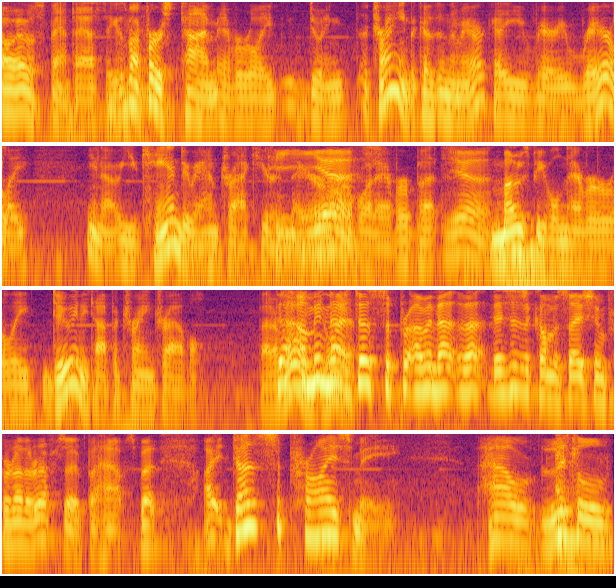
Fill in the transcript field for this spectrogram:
Oh, it was fantastic. It was my first time ever really doing a train because in America you very rarely, you know, you can do Amtrak here and there Yes. or whatever, but Yeah. most people never really do any type of train travel. But I, really I mean, that it. does surprise. I mean, that, that this is a conversation for another episode, perhaps. But it does surprise me how little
